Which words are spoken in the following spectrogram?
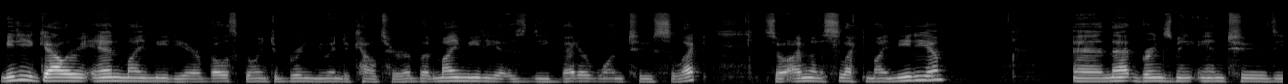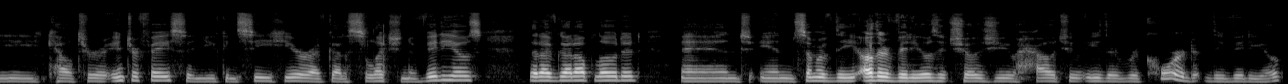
Media Gallery and My Media are both going to bring you into Kaltura, but My Media is the better one to select. So I'm going to select My Media, and that brings me into the Kaltura interface, and you can see here I've got a selection of videos that I've got uploaded and in some of the other videos it shows you how to either record the video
